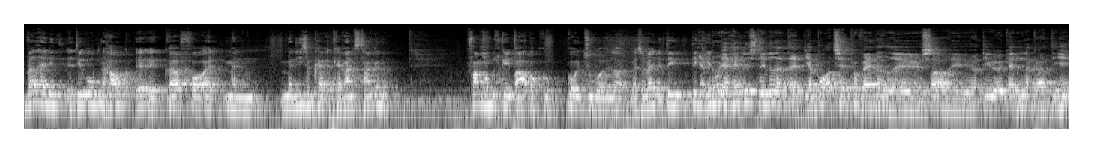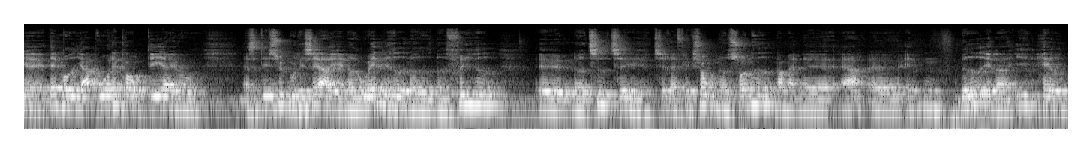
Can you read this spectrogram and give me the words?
Hvad er det, det åbne hav øh, gør for, at man, man ligesom kan, kan rense tankerne? Frem for måske bare at kunne gå en tur, eller altså hvad er det, det, det Jamen, nu er jeg heldig stillet, at, at jeg bor tæt på vandet, øh, så øh, og det er jo ikke alle, der gør det. Øh, den måde, jeg bruger det på, det er jo, altså det symboliserer øh, noget uendelighed, noget, noget frihed, øh, noget tid til, til refleksion, noget sundhed, når man øh, er øh, enten ved eller i havet.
